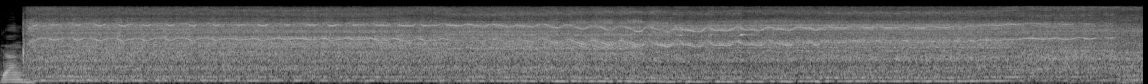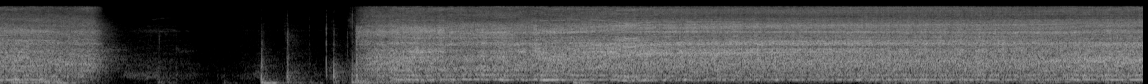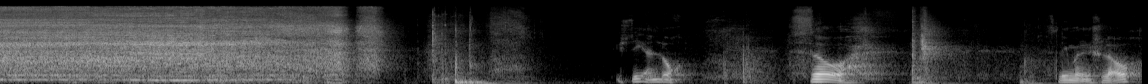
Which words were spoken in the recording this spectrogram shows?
gegangen. Ich sehe ein Loch. So. Jetzt legen wir den Schlauch.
